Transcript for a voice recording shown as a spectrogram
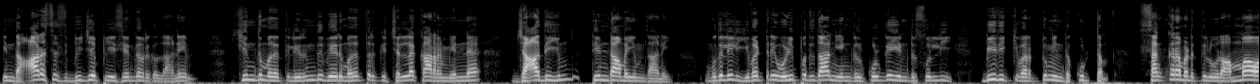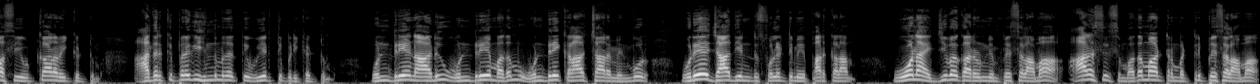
இந்த ஆர்எஸ்எஸ் பிஜேபியை சேர்ந்தவர்கள் தானே? இந்து மதத்தில் இருந்து வேறு மதத்திற்கு செல்ல காரணம் என்ன? ஜாதியும் தீண்டாமையும் தானே? முதலில் இவற்றை ஒழிப்பதுதான் எங்கள் கொள்கை என்று சொல்லி பீதிக்கு வரட்டும் இந்த கூட்டம். சங்கர மடத்தில் ஒரு அமாவாசையை உட்கார வைக்கட்டும். அதற்கு பிறகு இந்து மதத்தை உயர்த்தி பிடிக்கட்டும். ஒன்றே நாடு ஒன்றே மதம் ஒன்றே கலாச்சாரம் என்போர் ஒரே ஜாதி என்று சொல்லட்டுமே பார்க்கலாம். ஓனாய் ஜீவகாருண்யம் பேசலாமா? ஆர்எஸ்எஸ் மதமாற்றம் பற்றி பேசலாமா?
